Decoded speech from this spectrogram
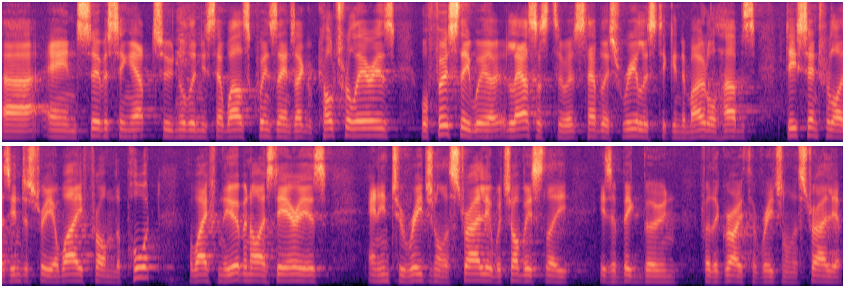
uh, and servicing out to northern New South Wales, Queensland's agricultural areas? Well, firstly, it allows us to establish realistic intermodal hubs, decentralise industry away from the port, away from the urbanised areas and into regional Australia, which obviously is a big boon for the growth of regional Australia.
